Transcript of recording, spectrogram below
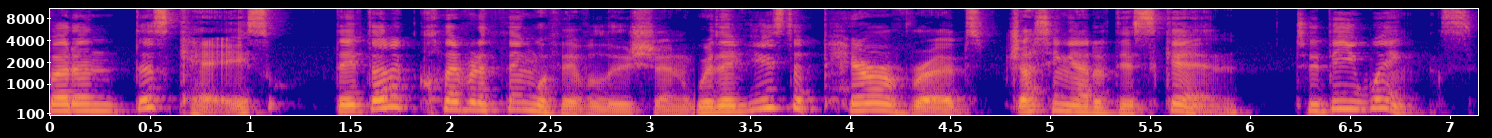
But in this case, they've done a clever thing with evolution where they've used a pair of ribs jutting out of their skin to be wings.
